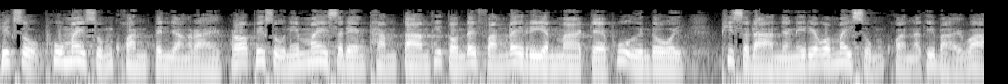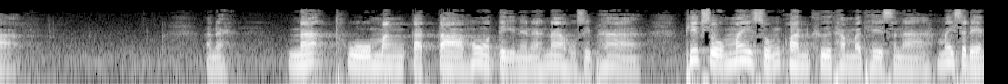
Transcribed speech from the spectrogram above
ภิกษุผู้ไม่สมควันเป็นอย่างไร เพราะภิกษุนี้ไม่แสดงธรรมตามที่ตนได้ฟังได้เรียนมาแก่ผู้อื่นโดย พิสดารอย่างนี้เรียกว่าไม่สมควันอธิบายว่าอันนะณทูมังกัตตาโหติเนี่ยนะหน้าหกสิบห้า ภิกษุไม่สมควันคือธรรมเทศนา ไม่แสดง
